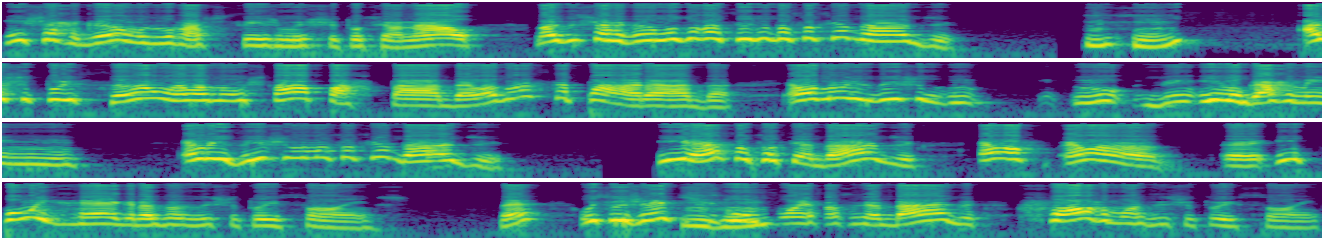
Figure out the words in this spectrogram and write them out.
enxergamos o racismo institucional, nós enxergamos o racismo da sociedade. Uhum. A instituição ela não está apartada, ela não é separada, ela não existe no, em lugar nenhum. Ela existe numa sociedade. E essa sociedade, ela, ela é, impõe regras às instituições. Né? Os sujeitos uhum. que compõem essa sociedade formam as instituições.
